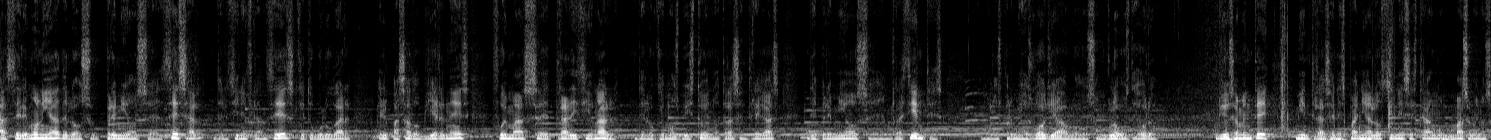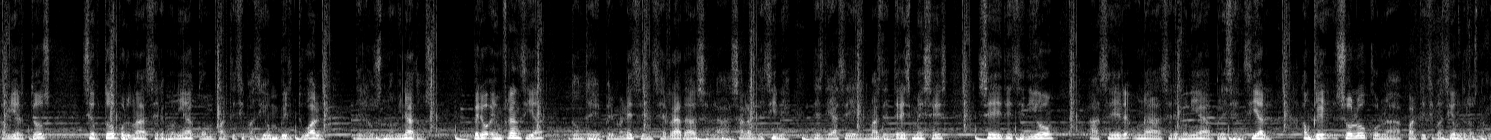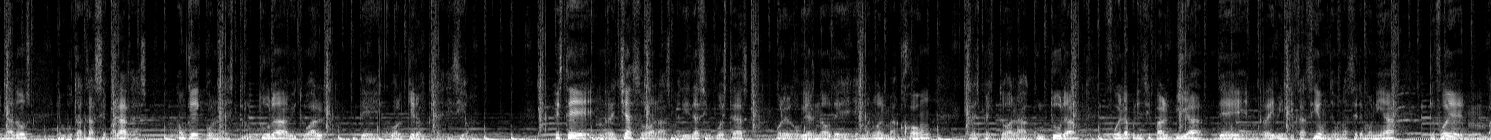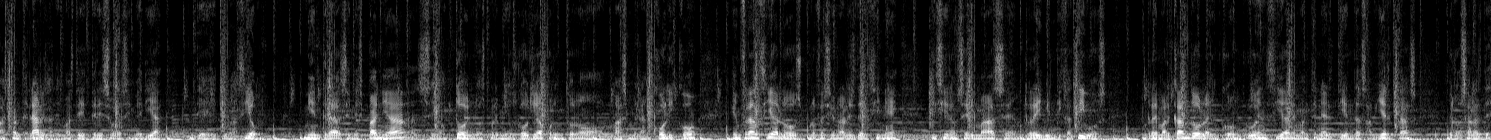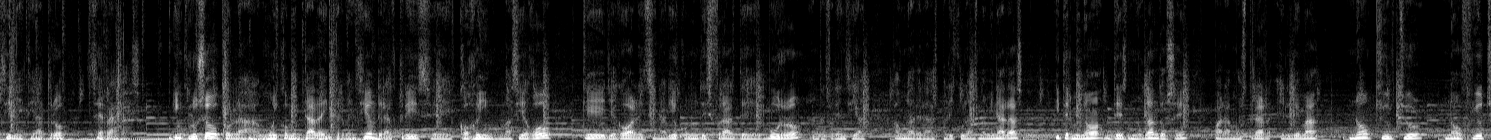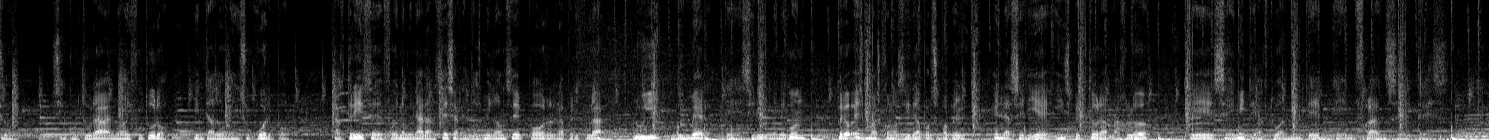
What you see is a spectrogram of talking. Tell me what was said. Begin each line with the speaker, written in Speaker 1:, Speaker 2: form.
Speaker 1: La ceremonia de los premios eh, César del cine francés, que tuvo lugar el pasado viernes, fue más eh, tradicional de lo que hemos visto en otras entregas de premios eh, recientes, como los premios Goya o los Globos de Oro. Curiosamente, mientras en España los cines están más o menos abiertos, se optó por una ceremonia con participación virtual de los nominados. Pero en Francia donde permanecen cerradas las salas de cine desde hace más de tres meses, se decidió hacer una ceremonia presencial, aunque solo con la participación de los nominados en butacas separadas, aunque con la estructura habitual de cualquier otra edición. Este rechazo a las medidas impuestas por el gobierno de Emmanuel Macron respecto a la cultura fue la principal vía de reivindicación de una ceremonia que fue bastante larga, de más de tres horas y media de duración. Mientras en España se optó en los premios Goya por un tono más melancólico, en Francia los profesionales del cine quisieron ser más eh, reivindicativos, remarcando la incongruencia de mantener tiendas abiertas, pero salas de cine y teatro cerradas. Incluso con la muy comentada intervención de la actriz eh, Corinne Massiego, que llegó al escenario con un disfraz de burro, en referencia a una de las películas nominadas, y terminó desnudándose para mostrar el lema No Culture, No Future, sin cultura no hay futuro, pintado en su cuerpo. La actriz eh, fue nominada al César en 2011 por la película Louis Guimer de Cyril Menegun, pero es más conocida por su papel en la serie Inspectora Marlowe que se emite actualmente en France 3.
